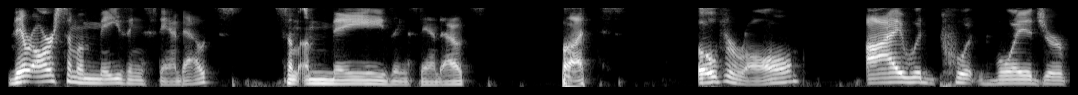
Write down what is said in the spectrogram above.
there are some amazing standouts some amazing standouts but overall i would put voyager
